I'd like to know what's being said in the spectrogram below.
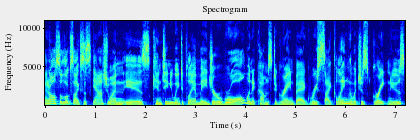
It also looks like Saskatchewan is continuing to play a major role when it comes to grain bag recycling, which is great news.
